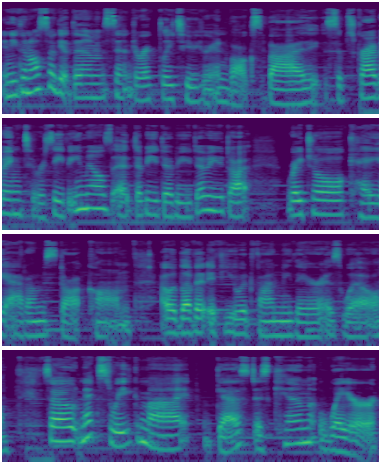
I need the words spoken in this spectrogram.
And you can also get them sent directly to your inbox by subscribing to receive emails at www rachelkadams.com. I would love it if you would find me there as well. So, next week, my guest is Kim Ware.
